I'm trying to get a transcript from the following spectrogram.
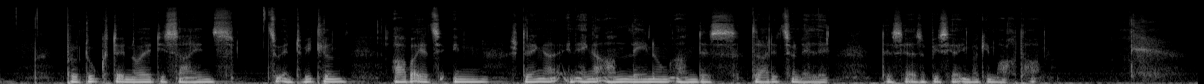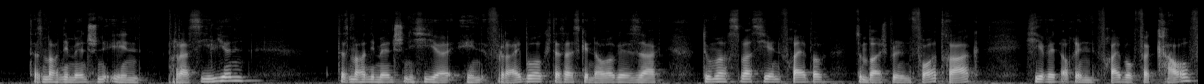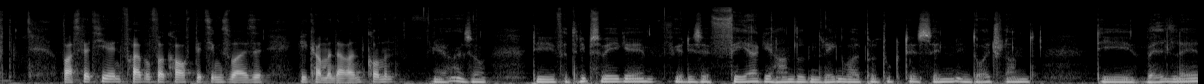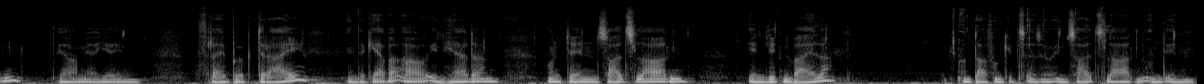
Produkte, neue Designs zu entwickeln, aber jetzt in strenger, in enger Anlehnung an das Traditionelle, das sie also bisher immer gemacht haben. Das machen die Menschen in Brasilien, das machen die Menschen hier in Freiburg. Das heißt genauer gesagt, du machst was hier in Freiburg, zum Beispiel einen Vortrag. Hier wird auch in Freiburg verkauft. Was wird hier in Freiburg verkauft, beziehungsweise wie kann man daran kommen? Ja, also die Vertriebswege für diese fair gehandelten Regenwaldprodukte sind in Deutschland die Weltläden. Wir haben ja hier in Freiburg drei, in der Gerberau, in Herdern und den Salzladen in Littenweiler. Und davon gibt es also im Salzladen und in,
